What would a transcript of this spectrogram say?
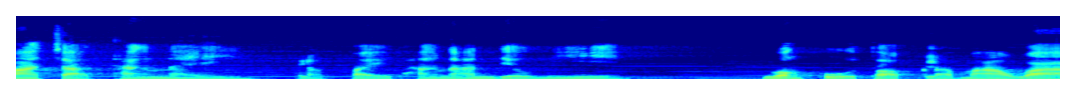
มาจากทางไหนกลับไปทางนั้นเดี๋ยวนี้ หลวงปู่ตอบกลับมาว่า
